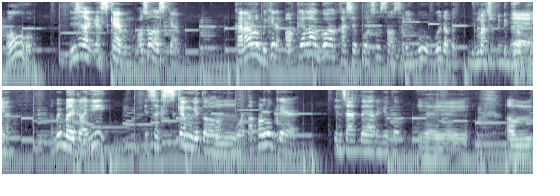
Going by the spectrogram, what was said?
Oh, jadi like a scam also a scam. Karena lo pikir oke lah gue kasih pulsa seratus ribu gue dapat dimasukin di grupnya. Tapi balik lagi it's a scam gitu loh Hmm. buat apa lo kayak inside there gitu iya iya iya. Em,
